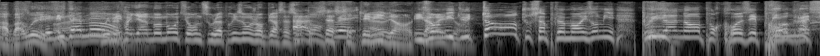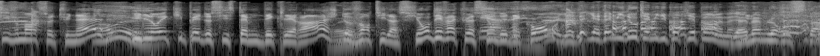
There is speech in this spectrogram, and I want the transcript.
Ah bah oui. Évidemment. Oui, mais enfin, il y a un moment où tu rentres sous la prison, Jean-Pierre, ça Ah, s'entend. ça c'est Ah oui. évident. Ils t'as ont mis raison. du temps, tout simplement. Ils ont mis plus d'un an pour creuser progressivement ce tunnel. Ils l'ont équipé de systèmes d'éclairage, de ventilation, d'évacuation des décombres. Il y a- il y a Damido qui a mis du papier peint. même. Il y avait même l'Eurostar.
